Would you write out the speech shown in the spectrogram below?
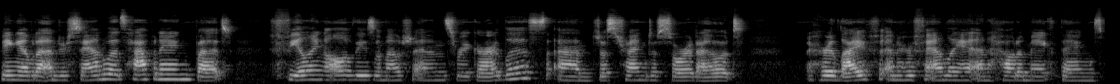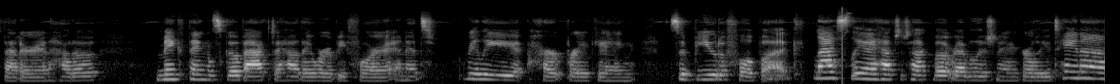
being able to understand what's happening, but feeling all of these emotions regardless and just trying to sort out her life and her family and how to make things better and how to make things go back to how they were before and it's really heartbreaking. It's a beautiful book. Lastly, I have to talk about Revolutionary Girl Utena,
